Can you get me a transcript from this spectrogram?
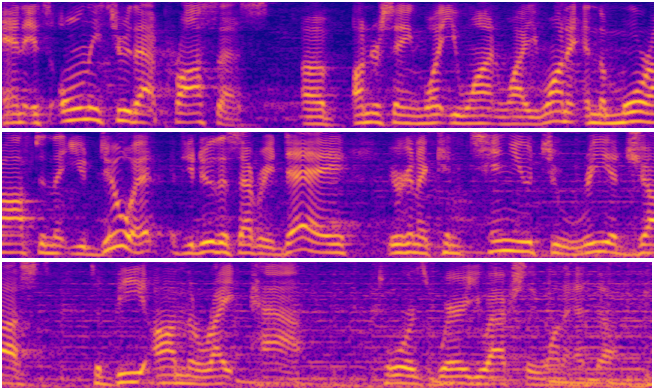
And it's only through that process of understanding what you want and why you want it. And the more often that you do it, if you do this every day, you're going to continue to readjust to be on the right path towards where you actually want to end up.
